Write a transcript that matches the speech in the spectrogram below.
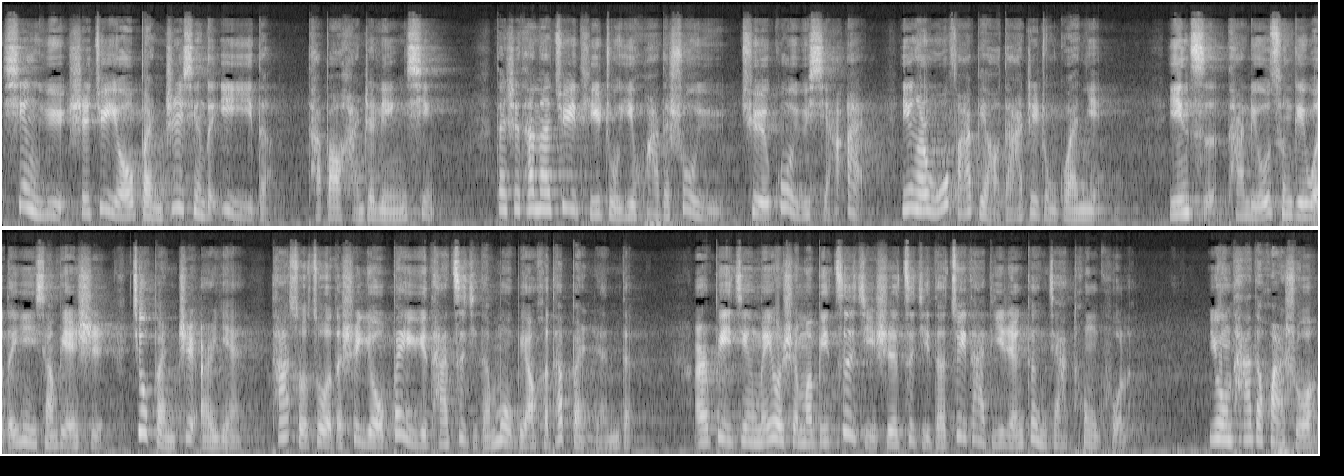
性欲是具有本质性的意义的，它包含着灵性。但是他那具体主义化的术语却过于狭隘，因而无法表达这种观念。因此，他留存给我的印象便是：就本质而言，他所做的是有悖于他自己的目标和他本人的。而毕竟没有什么比自己是自己的最大敌人更加痛苦了。用他的话说，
